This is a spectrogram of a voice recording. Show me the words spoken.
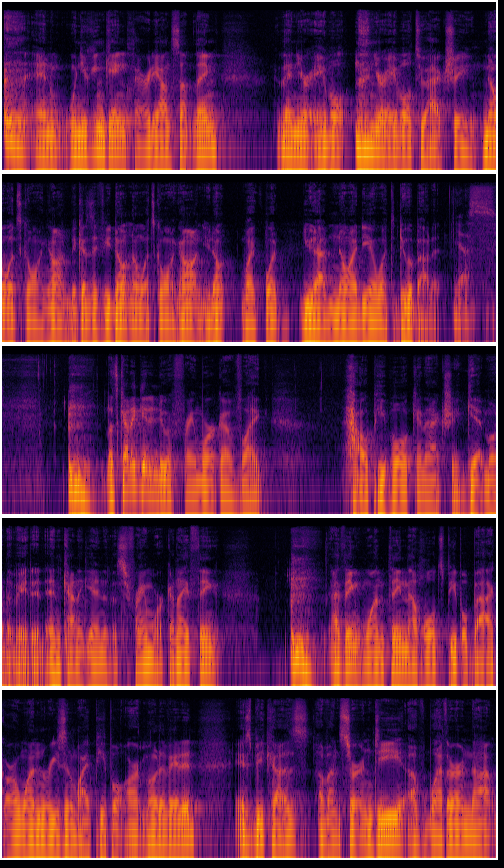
and when you can gain clarity on something, then you're able then you're able to actually know what's going on. Because if you don't know what's going on, you don't like what you have no idea what to do about it. Yes. Let's kind of get into a framework of like how people can actually get motivated and kind of get into this framework. And I think I think one thing that holds people back or one reason why people aren't motivated is because of uncertainty of whether or not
